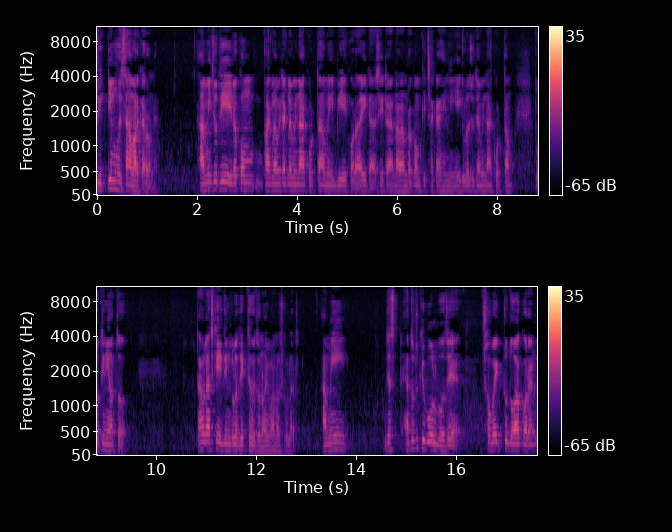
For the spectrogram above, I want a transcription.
ভিকটিম হয়েছে আমার কারণে। আমি যদি এরকম পাগলামি টাগলামি না করতাম, এই বিয়ে করা এটা সেটা, নানান রকম কিচ্ছা কাহিনী এইগুলো যদি আমি না করতাম প্রতিনিয়ত। তাহলে আজকে এই দিনগুলো দেখতে হতো না ওই মানুষগুলার। আমি জাস্ট এতটুকু বলব যে, সবাই একটু দোয়া করেন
